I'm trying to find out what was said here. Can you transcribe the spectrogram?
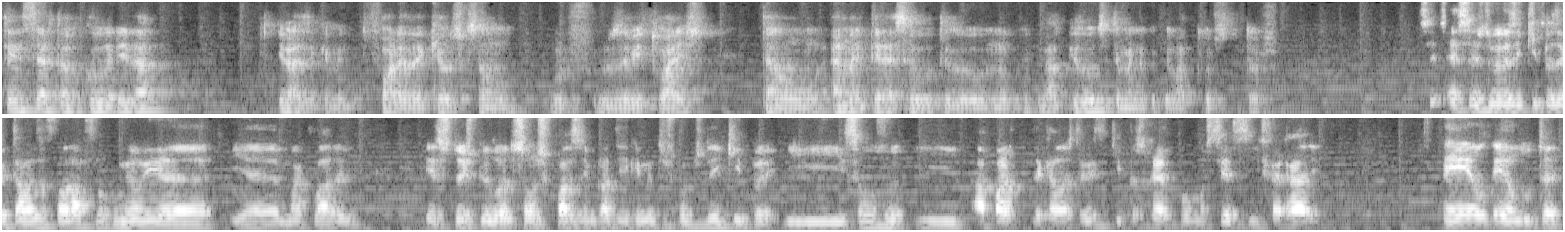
têm certa regularidade e basicamente fora daqueles que são os, os habituais estão a manter essa luta do, no campeonato de pilotos e também no campeonato de construtores. Essas duas equipas a que estavas a falar, a Alfa Romeo e a, e a McLaren, esses dois pilotos são os que fazem praticamente os pontos da equipa e são os, e à parte daquelas três equipas Red Bull, Mercedes e Ferrari é, é a luta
